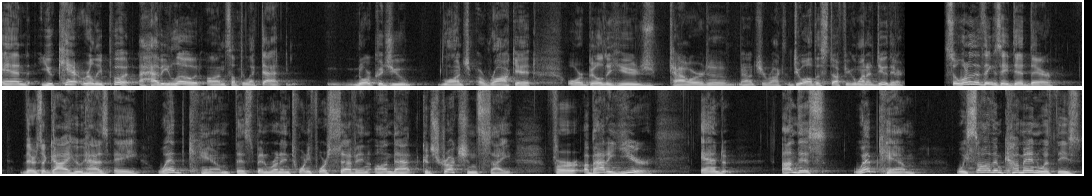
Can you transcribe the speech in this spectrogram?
And you can't really put a heavy load on something like that, nor could you launch a rocket or build a huge tower to mount your rocket, do all the stuff you want to do there. So, one of the things they did there, there's a guy who has a webcam that's been running 24 7 on that construction site for about a year. And on this webcam, we saw them come in with these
